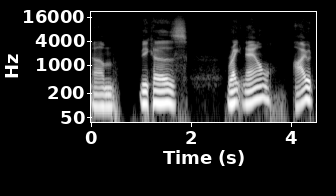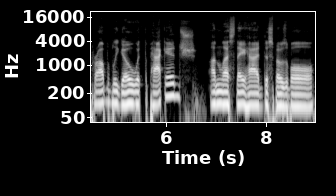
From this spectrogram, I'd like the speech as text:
Um, because right now, I would probably go with the package unless they had disposable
